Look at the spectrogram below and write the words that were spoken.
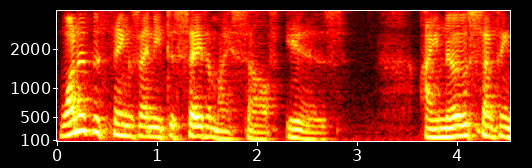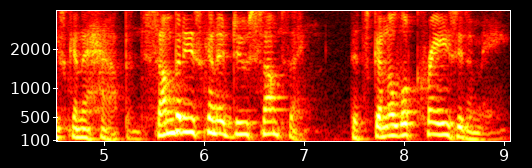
one of the things I need to say to myself is, I know something's going to happen. Somebody's going to do something that's going to look crazy to me.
